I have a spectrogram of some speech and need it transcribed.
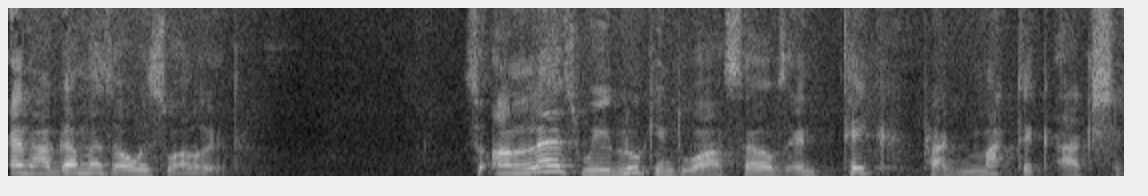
And our governments always swallow it. So unless we look into ourselves and take pragmatic action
